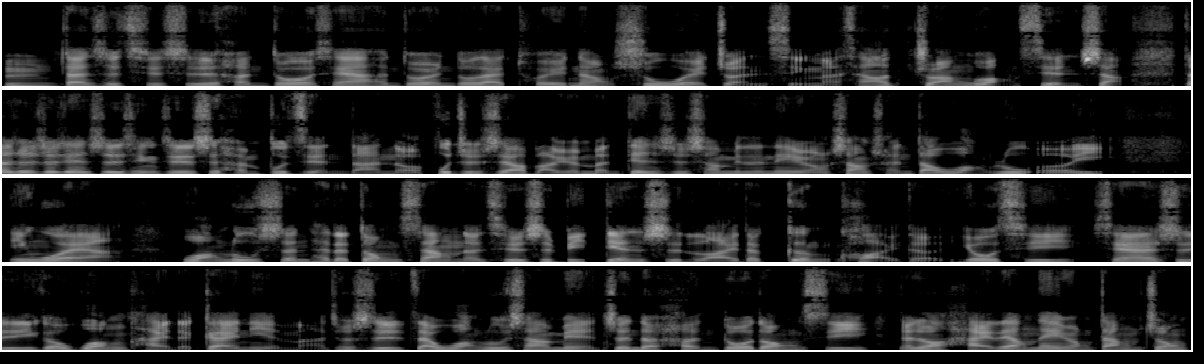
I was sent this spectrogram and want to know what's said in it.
嗯，但是其实很多现在很多人都在推那种数位转型嘛，想要转往线上。但是这件事情其实是很不简单的哦，不只是要把原本电视上面的内容上传到网络而已，因为啊。网络生态的动向呢，其实是比电视来得更快的。尤其现在是一个网海的概念嘛，就是在网络上面真的很多东西，那种海量内容当中，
